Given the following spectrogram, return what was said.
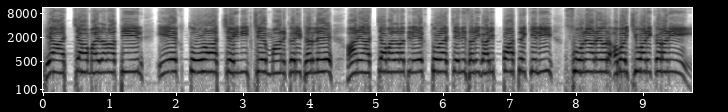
हे आजच्या मैदानातील एक तोळा चैनीचे मानकरी ठरले आणि आजच्या मैदानातील एक तोळा चैनीसाठी गाडी पात्र केली. सोन्याड्यावर अभय चिवाडीकरांनी.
